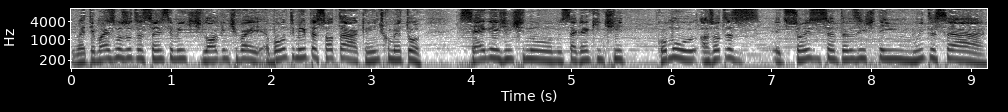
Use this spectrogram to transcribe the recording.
E vai ter mais umas outras ações também que logo a gente vai. É bom também o pessoal tá, que a gente comentou, segue a gente no, no Instagram que a gente, como as outras edições do Santana, a gente tem muito essa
